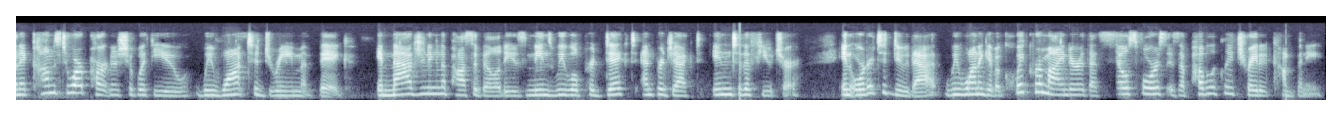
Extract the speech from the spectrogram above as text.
When it comes to our partnership with you, we want to dream big. Imagining the possibilities means we will predict and project into the future. In order to do that, we want to give a quick reminder that Salesforce is a publicly traded company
